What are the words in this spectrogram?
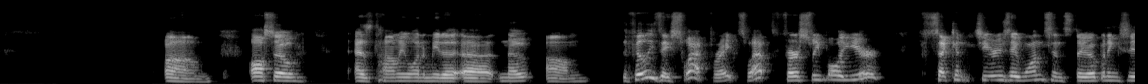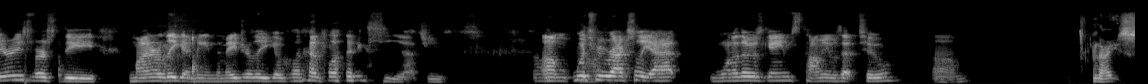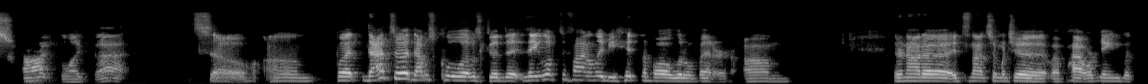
Um, also, as Tommy wanted me to uh, note, um, the Phillies, they swept, right? Swept. First sweep all year second series they won since the opening series versus the minor league. I mean, the major league Oakland Athletics, Yeah, Jesus. Um, which we were actually at one of those games. Tommy was at two. Um, Nice. not like that. so, um, but that's it. That was cool. It was good. They, they look to finally be hitting the ball a little better. Um, they're not a. It's not so much a, a power game, but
